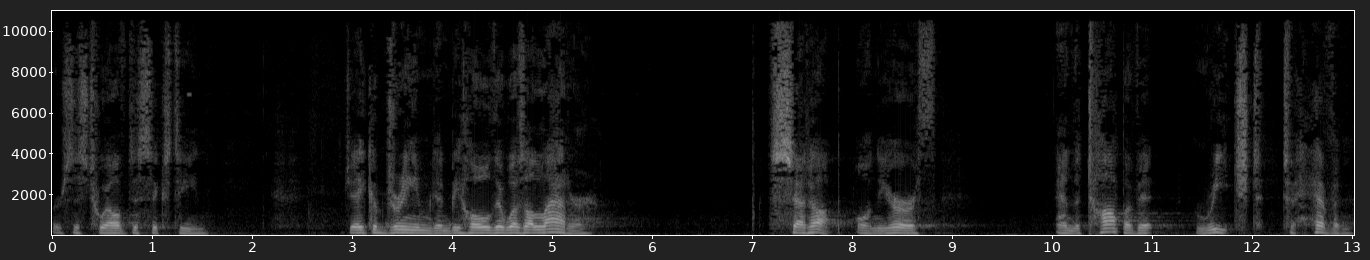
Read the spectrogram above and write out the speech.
verses 12 to 16. Jacob dreamed, and behold, there was a ladder set up on the earth, and the top of it reached to heaven.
